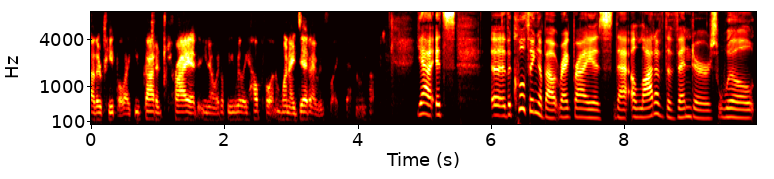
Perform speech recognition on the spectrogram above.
other people like you've got to try it you know it'll be really helpful and when i did i was like definitely hooked yeah it's uh, the cool thing about RAGBRAI is that a lot of the vendors will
